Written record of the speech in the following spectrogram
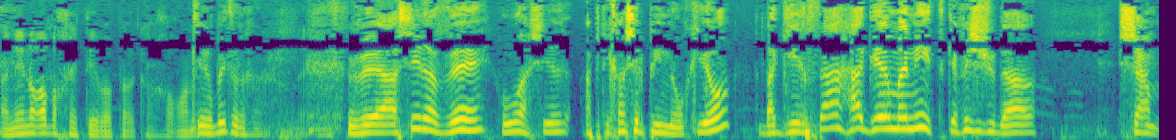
אני נורא בכיתי בפרק האחרון. כי הרביצו לך. והשיר הזה הוא השיר הפתיחה של פינוקיו, בגרסה הגרמנית, כפי ששודר שם.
